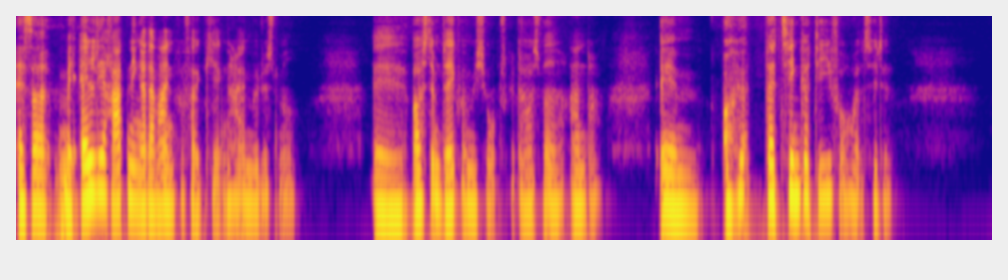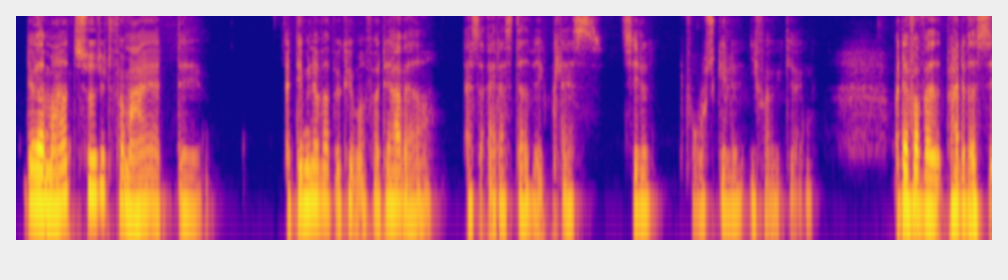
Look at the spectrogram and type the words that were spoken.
altså, med alle de retninger, der var inden for folkekirken, har jeg mødtes med. Øh, også dem, der ikke var missionske, der har også været andre. Øh, og hørt, hvad tænker de i forhold til det? Det har været meget tydeligt for mig, at, øh, at det, man har været bekymret for, det har været, altså er der stadigvæk plads til forskelle i folkekirken? Og derfor har det været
